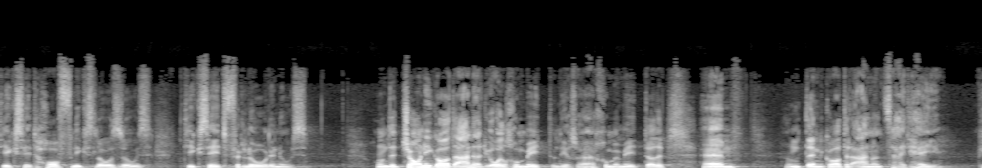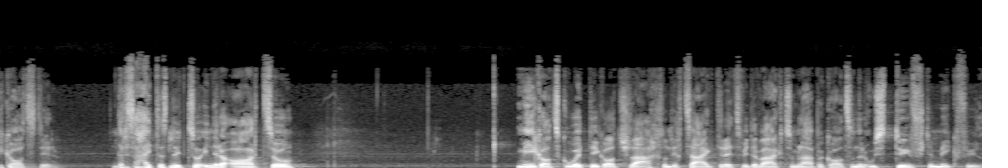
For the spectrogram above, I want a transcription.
die sieht hoffnungslos aus, die sieht verloren aus. Und der Johnny geht an und sagt, oh, komm mit. Und ich so, ja, komm mit, oder? Ähm, und dann geht er an und sagt, hey, wie geht's dir? Und er sagt das nicht so in einer Art so, mir geht's gut, dir geht's schlecht und ich zeige dir jetzt, wie der Weg zum Leben geht, sondern aus tiefstem Mitgefühl.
